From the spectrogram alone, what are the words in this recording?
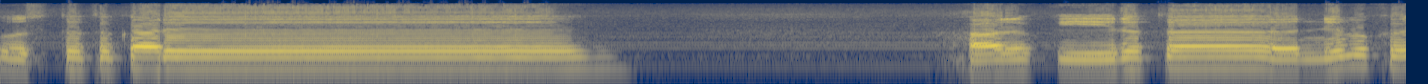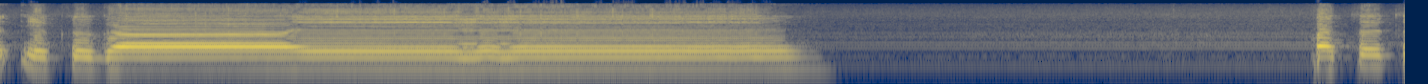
ਉਸਤਤ ਕਰੇ। ਹਰ ਕੀਰਤ ਪਤਤ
